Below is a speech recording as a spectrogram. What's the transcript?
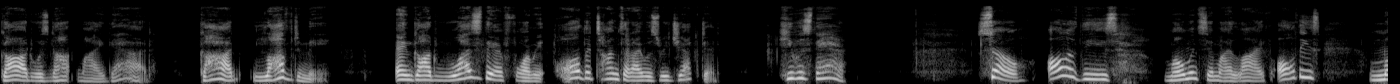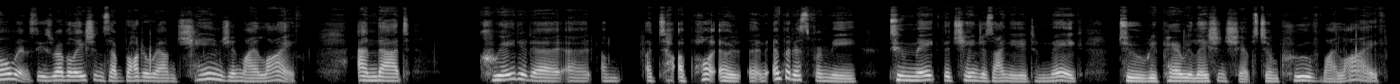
God was not my dad. God loved me. And God was there for me all the times that I was rejected. He was there. So, all of these moments in my life, all these moments, these revelations that brought around change in my life and that created a, a, um, a, a, a, an impetus for me to make the changes I needed to make to repair relationships, to improve my life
